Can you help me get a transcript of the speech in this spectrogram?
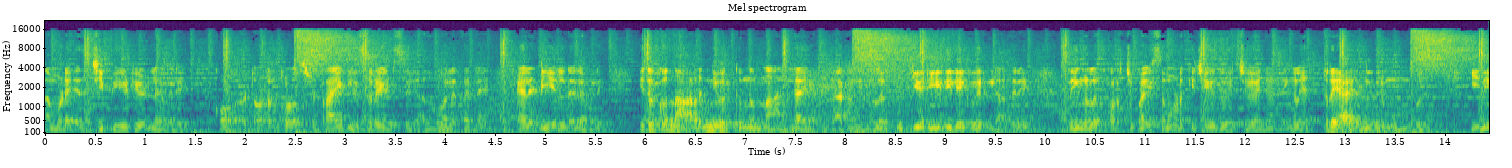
നമ്മുടെ എസ് ജി പി ടിയുടെ ലെവൽ ടോട്ടൽ കൊളസ്ട്രോൾ ട്രൈഗ്ലിസറൈഡ്സ് അതുപോലെ തന്നെ എൽ ഡി എല്ലിന്റെ ലെവൽ ഇതൊക്കെ ഒന്ന് അറിഞ്ഞു വെക്കുന്നത് നല്ലതായിരിക്കും. കാരണം നിങ്ങൾ പുതിയ രീതിയിലേക്ക് വരില്ല. അതിന് നിങ്ങൾ കുറച്ച് പൈസ മുടക്കി ചെയ്തു വെച്ച് കഴിഞ്ഞാൽ നിങ്ങൾ എത്രയായിരുന്നു ഇതിനു മുമ്പ്? ഇനി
